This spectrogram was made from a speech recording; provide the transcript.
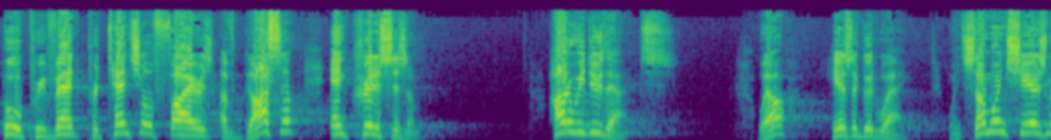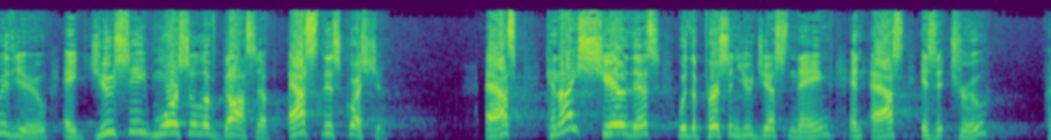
who will prevent potential fires of gossip and criticism. How do we do that? Well, here's a good way. When someone shares with you a juicy morsel of gossip, ask this question. Ask, can I share this with the person you just named? And ask, is it true?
